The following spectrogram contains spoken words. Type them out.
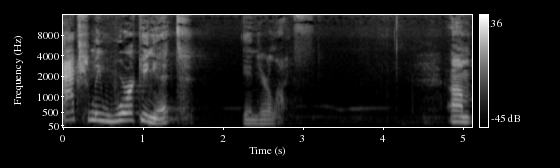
actually working it in your life. Um,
